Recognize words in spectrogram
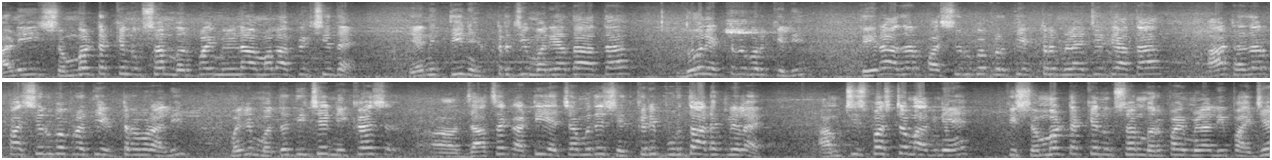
आणि शंभर टक्के नुकसान भरपाई मिळणं आम्हाला अपेक्षित आहे. यांनी तीन हेक्टरची मर्यादा आता दोन हेक्टरवर केली. तेरा हजार पाचशे रुपये प्रति हेक्टर मिळायचे ते आता आठ हजार पाचशे रुपये प्रति हेक्टरवर आली. म्हणजे मदतीचे निकष जाचक अटी याच्यामध्ये शेतकरी पुरता अडकलेला आहे. आमची स्पष्ट मागणी आहे की शंभर टक्के नुकसान भरपाई मिळाली पाहिजे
